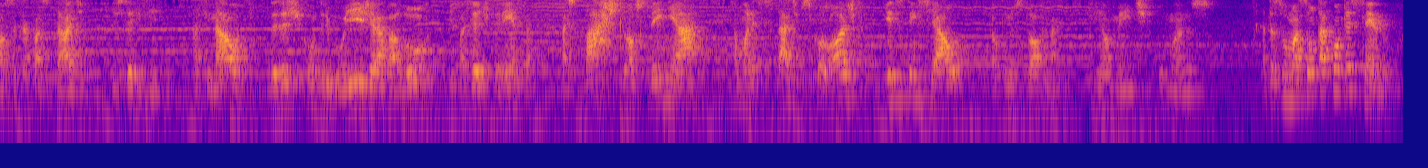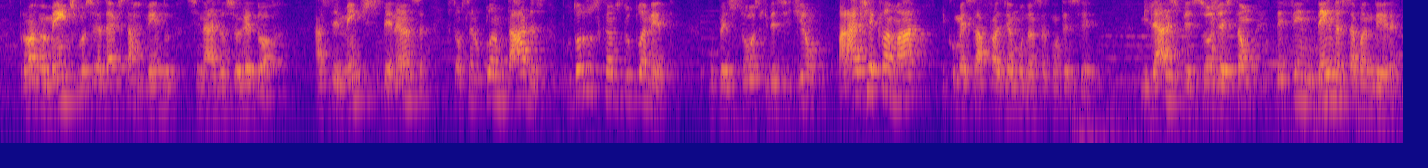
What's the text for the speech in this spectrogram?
nossa capacidade de servir. Afinal, o desejo de contribuir, gerar valor e fazer a diferença faz parte do nosso DNA é uma necessidade psicológica e existencial, é o que nos torna realmente humanos. A transformação está acontecendo. Provavelmente você já deve estar vendo sinais ao seu redor. As sementes de esperança estão sendo plantadas por todos os cantos do planeta, por pessoas que decidiram parar de reclamar e começar a fazer a mudança acontecer. Milhares de pessoas já estão defendendo essa bandeira,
